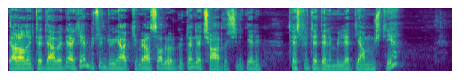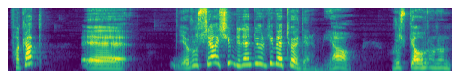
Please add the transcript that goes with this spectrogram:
yaralıyı tedavi ederken bütün dünya kimyasal örgütlerini de çağırdı. Şimdi gelin tespit edelim millet yanmış diye. Fakat e, Rusya şimdiden diyor ki veto ederim. Ya Rus gavurunun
